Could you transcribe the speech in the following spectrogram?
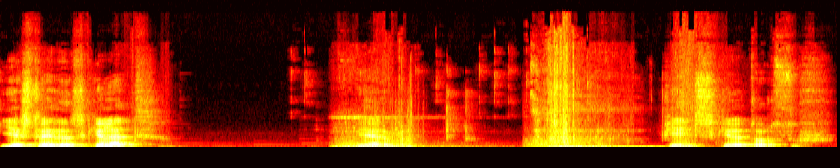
Jeszcze jeden szkielet. Bierzmy. Pięć szkieletorsów.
